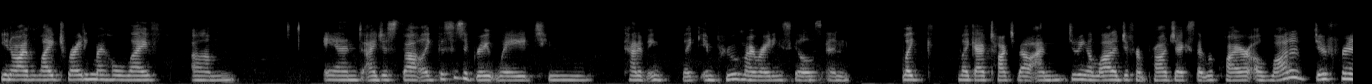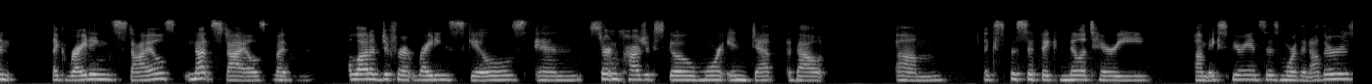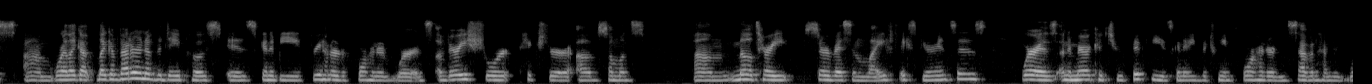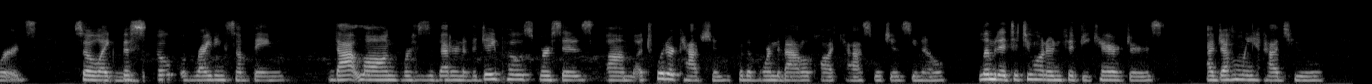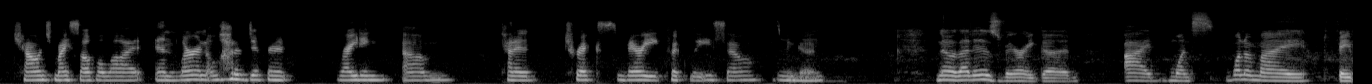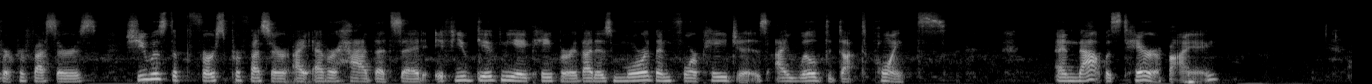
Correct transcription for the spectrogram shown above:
you know, I've liked writing my whole life. Um, and I just thought like this is a great way to kind of in, like improve my writing skills and like like I've talked about, I'm doing a lot of different projects that require a lot of different like writing styles, not styles, but mm-hmm. a lot of different writing skills. And certain projects go more in depth about um, like specific military um, experiences more than others. Um, where like a like a veteran of the day post is going to be 300 to 400 words, a very short picture of someone's um, military service and life experiences. Whereas an America 250 is going to be between 400 and 700 words. So like mm-hmm. the scope of writing something that long versus a veteran of the day post versus um, a Twitter caption for the Borne the Battle podcast, which is you know limited to 250 characters. I've definitely had to challenge myself a lot and learn a lot of different writing um, kind of tricks very quickly. So it's been mm-hmm. good. No, that is very good. I once, one of my favorite professors, she was the first professor I ever had that said, if you give me a paper that is more than four pages, I will deduct points. And that was terrifying.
